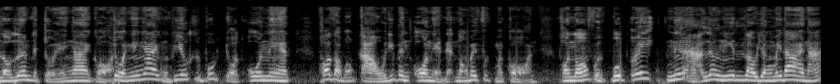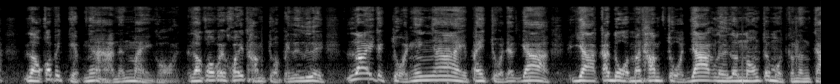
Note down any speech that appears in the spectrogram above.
เราเริ่มจากโจทย์ง่ายๆก่อนโจทย์ง่ายๆของพี่ก็คือพวกโจทย์โอเน็ตข้อสอบเก่าๆที่เป็นโอเน็ตเนี่ยน้องไปฝึกมาก่อน พอน้องฝึกปุ๊บเอ้ยเนื้อหาเรื่องนี้เรายังไม่ได้นะ เราก็ไปเก็บเนื้อหานั้นใหม่ก่อนแล้วก็ค่อยๆทำโจทย์ไปเรื่อยๆ ไล่จากโจทย์ง่ายๆ ไปโจทย์ยากๆ อย่ากระโดดมาทำโจทย์ยากเลยแล้วน้องจะหมดกำลังใจ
